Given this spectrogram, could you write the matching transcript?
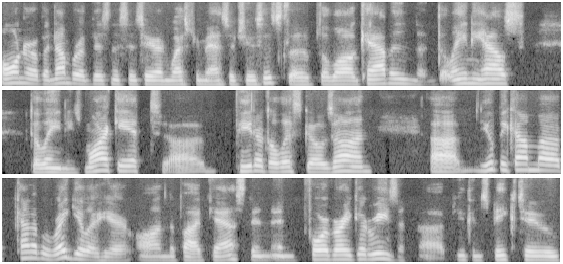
owner of a number of businesses here in Western Massachusetts the, the Log Cabin, the Delaney House, Delaney's Market. Uh, Peter, the list goes on uh, you've become a, kind of a regular here on the podcast, and, and for a very good reason. Uh, you can speak to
